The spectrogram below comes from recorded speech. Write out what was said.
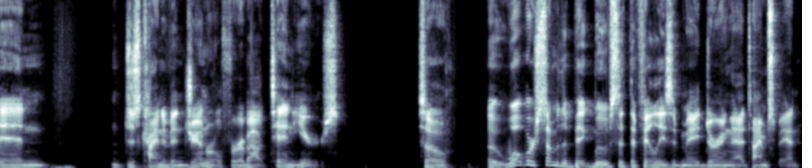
and just kind of in general for about 10 years. So uh, what were some of the big moves that the Phillies have made during that time span?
